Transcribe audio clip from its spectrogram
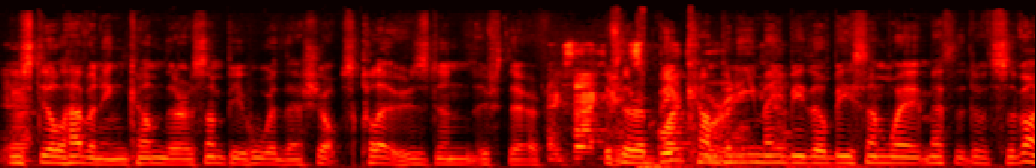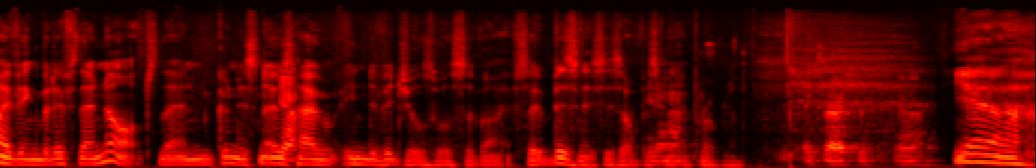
yeah. you still have an income. There are some people with their shops closed, and if they're exactly. if they're big company, worrying, maybe yeah. there'll be some way method of surviving. But if they're not, then goodness knows yeah. how individuals will survive. So business is obviously yeah. a problem. Exactly. Yeah. Yeah.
